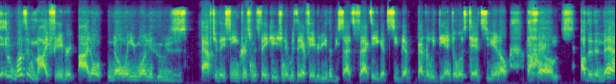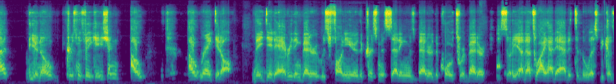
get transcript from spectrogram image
it wasn't my favorite. I don't know anyone who's after they seen Christmas Vacation, it was their favorite either. Besides the fact that you get to see Be- Beverly D'Angelo's tits, you know. Um, other than that, you know, Christmas Vacation out outranked it all. They did everything better. It was funnier. The Christmas setting was better. The quotes were better. So yeah, that's why I had to add it to the list because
